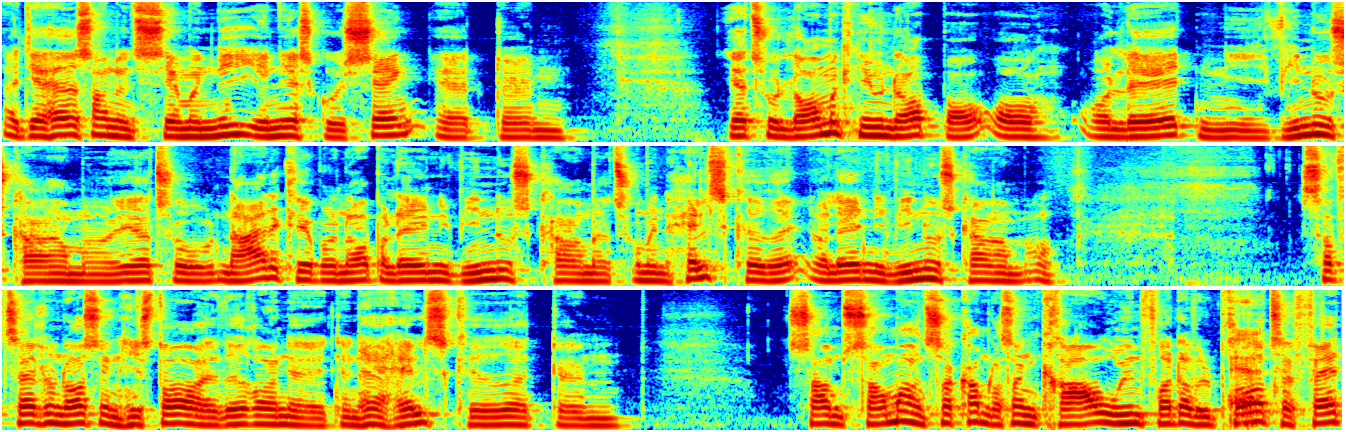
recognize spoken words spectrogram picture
at jeg havde sådan en ceremoni, inden jeg skulle i seng, at øh, jeg tog lommekniven op og, og, og lagde den i vindueskarmen, og jeg tog negleklipperen op og lagde den i vindueskarmen, jeg tog min halskæde af og lagde den i vindueskarmen, og så fortalte hun også en historie vedrørende den her halskæde, at øh, så om sommeren, så kom der sådan en krav udenfor, der ville prøve ja. at tage fat,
